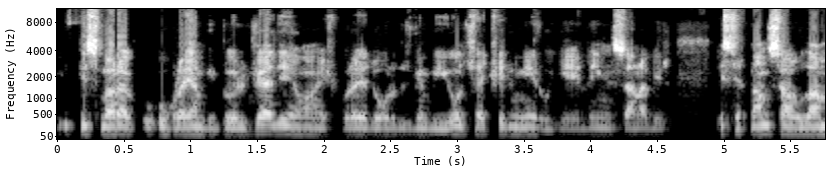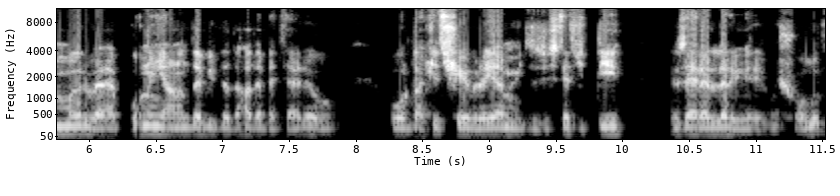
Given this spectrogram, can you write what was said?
istismara uğrayan bir bölgədir, amma heç buraya doğru düzgün bir yol çəkilmir. O yerli insana bir istihdam sağlanmır və bunun yanında bir də daha da betəri o oradakı çevrəyə, mühit zistə ciddi zərərlər verilmiş olur.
